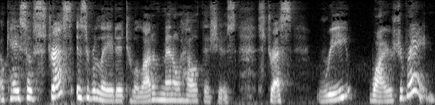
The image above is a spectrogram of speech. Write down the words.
Okay, so stress is related to a lot of mental health issues. Stress rewires your brain.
